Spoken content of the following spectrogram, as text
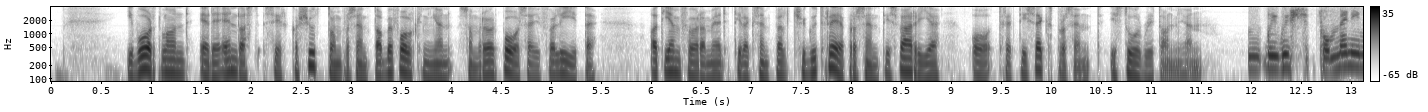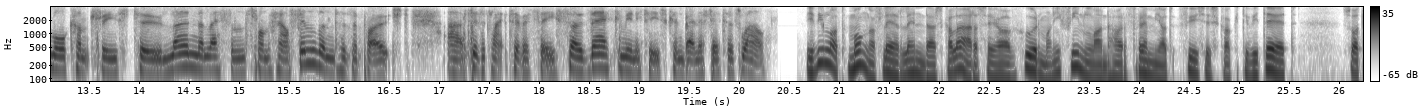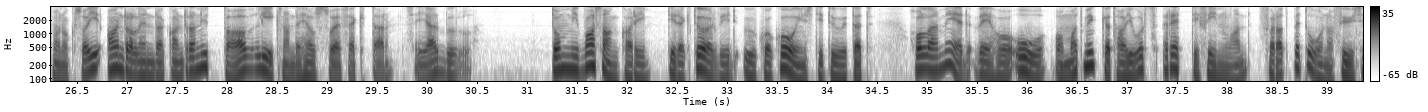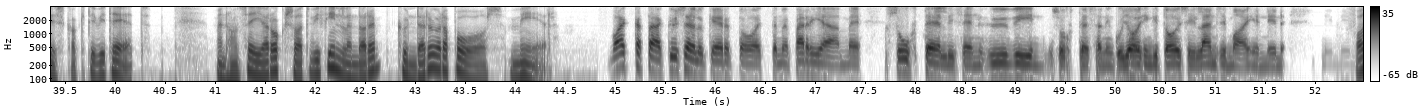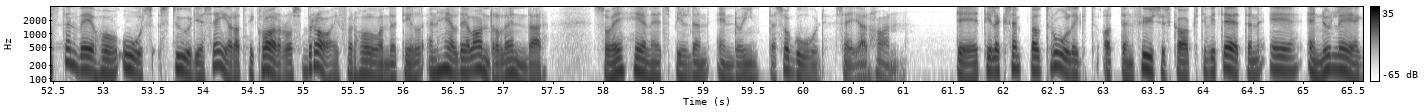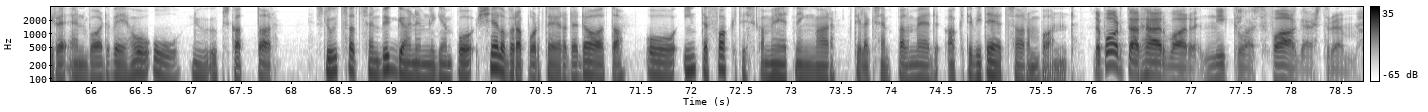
I vårt land är det endast cirka 17 procent av befolkningen som rör på sig för lite, att jämföra med till exempel 23 procent i Sverige och 36 procent i Storbritannien. We wish for many more countries to learn the lessons from how Finland has approached uh, physical activity so their communities can benefit as well. Vi vill att många fler länder ska lära sig av hur man i Finland har främjat fysisk aktivitet så att man också i andra länder kan dra nytta av liknande hälsoeffekter, säger Bull. Tommi Vasankari, direktör vid UKK-institutet, håller med WHO om att mycket har gjorts rätt i Finland för att betona fysisk aktivitet. Men han säger också att vi finländare kunde röra på oss mer. Vaikka tämä kysely kertoo, että me pärjäämme suhteellisen hyvin suhteessa niin kuin joihinkin toisiin länsimaihin, niin Fastän WHOs studie säger att vi klarar oss bra i förhållande till en hel del andra länder, så är helhetsbilden ändå inte så god, säger han. Det är till exempel troligt att den fysiska aktiviteten är ännu lägre än vad WHO nu uppskattar. Slutsatsen bygger nämligen på självrapporterade data och inte faktiska mätningar, till exempel med aktivitetsarmband. Reporter här var Niklas Fagerström.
